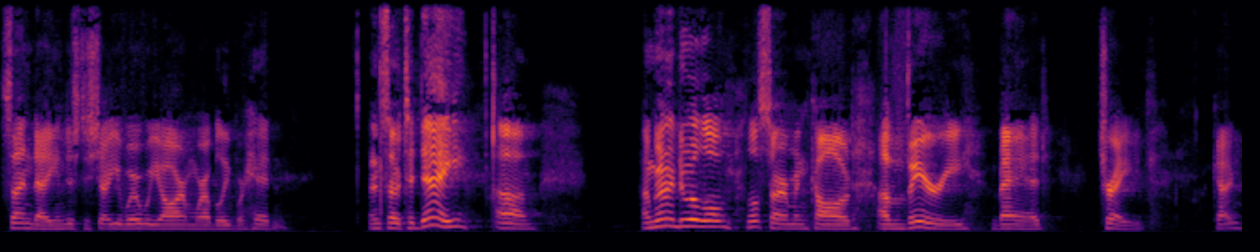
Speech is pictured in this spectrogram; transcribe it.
Sunday and just to show you where we are and where I believe we're heading. And so today, um, I'm going to do a little, little sermon called A Very Bad Trade. Okay?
